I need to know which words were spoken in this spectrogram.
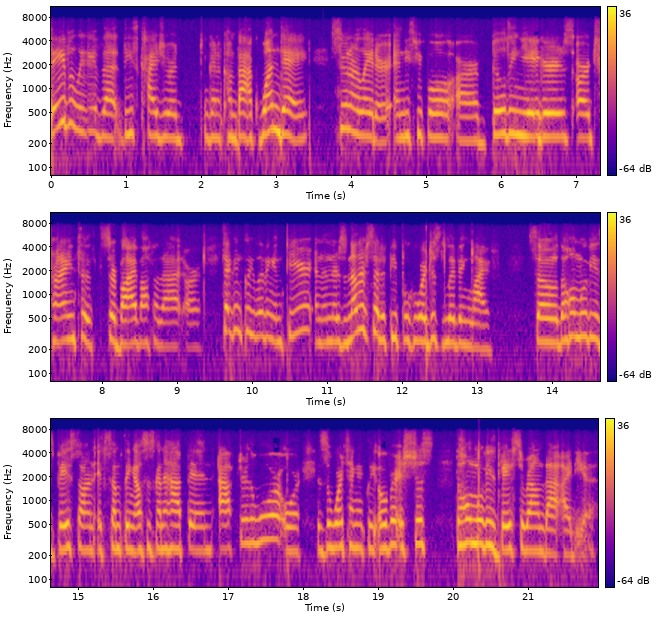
They believe that these kaiju are going to come back one day sooner or later and these people are building jaegers are trying to survive off of that are technically living in fear and then there's another set of people who are just living life so the whole movie is based on if something else is going to happen after the war or is the war technically over it's just the whole movie is based around that idea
